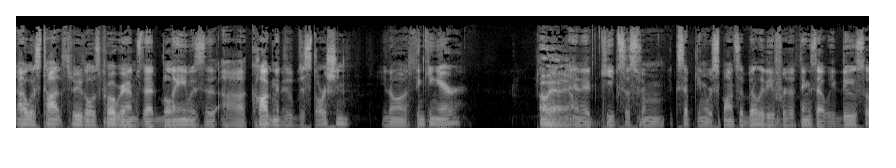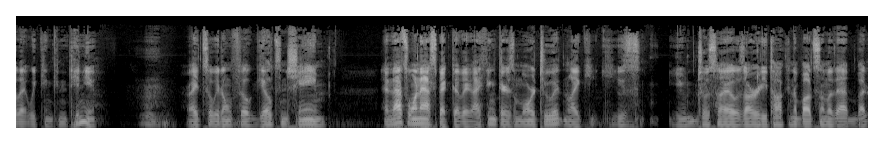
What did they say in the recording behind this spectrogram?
I was taught through those programs that blame is a uh, cognitive distortion, you know, a thinking error, Oh yeah, yeah. and it keeps us from accepting responsibility for the things that we do, so that we can continue, right? So we don't feel guilt and shame, and that's one aspect of it. I think there's more to it. and Like he's you, Josiah was already talking about some of that, but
